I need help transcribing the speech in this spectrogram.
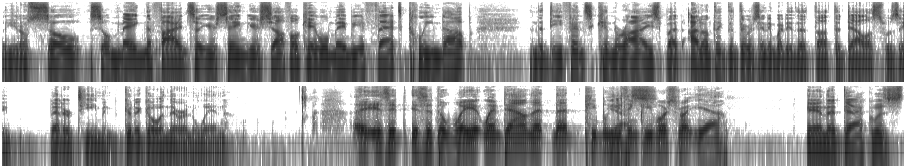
you know so so magnified so you're saying to yourself okay well maybe if that's cleaned up and the defense can rise but I don't think that there was anybody that thought that Dallas was a better team and going to go in there and win. Uh, is it is it the way it went down that that people yes. you think people are surprised? Yeah. And that Dak was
